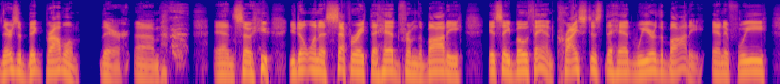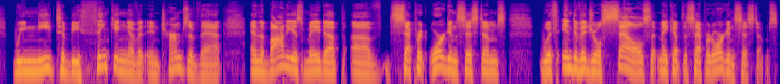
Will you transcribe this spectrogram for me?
there's a big problem there. Um, and so you, you don't want to separate the head from the body. It's a both and. Christ is the head, we are the body. And if we we need to be thinking of it in terms of that, and the body is made up of separate organ systems with individual cells that make up the separate organ systems.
